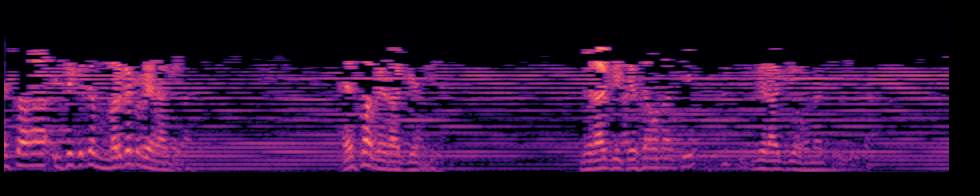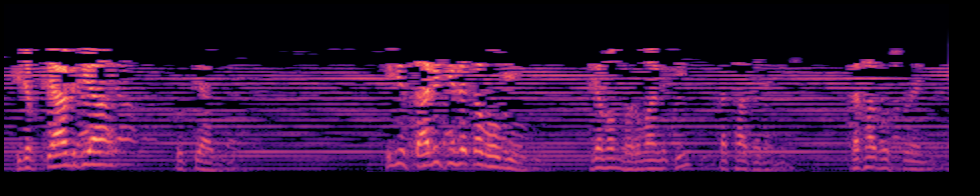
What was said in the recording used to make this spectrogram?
ऐसा, इसे कहते मरगट वैराग्य। ऐसा वैराग्य नहीं वैराग्य कैसा होना चाहिए? वैराग्य होना चाहिए। कि जब त्याग दिया तो त्याग दिया। तो ये सारी चीज़ें कब होगी? जब हम भगवान की कथा करेंगे, कथा को सुनेंगे।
